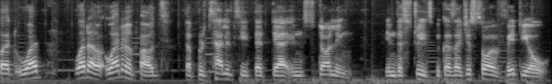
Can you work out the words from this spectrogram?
But what, what, are, what about the brutality that they are installing in the streets? Because I just saw a video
